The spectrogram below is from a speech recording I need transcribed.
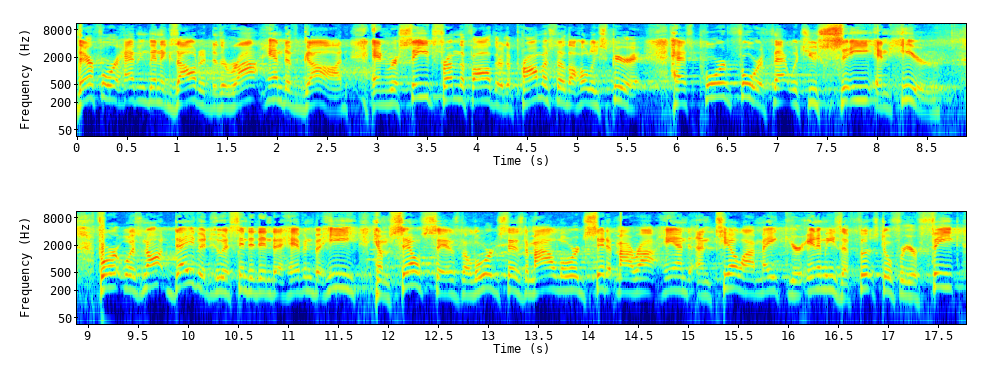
therefore, having been exalted to the right hand of God and received from the Father the promise of the Holy Spirit, has poured forth that which you see and hear. For it was not David who ascended into heaven, but he himself says, The Lord says to my Lord, Sit at my right hand until I make your enemies a footstool for your feet.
